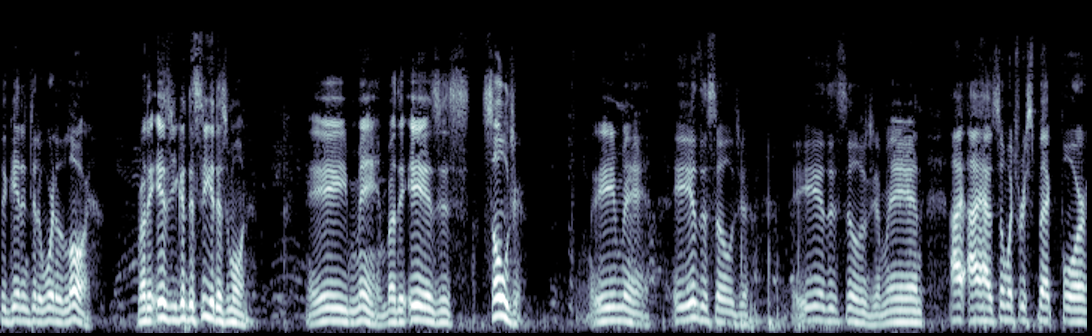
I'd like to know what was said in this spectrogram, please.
to get into the word of the Lord. Brother Izzy, good to see you this morning. Amen. Brother Iz is soldier. Amen. He is a soldier. He is a soldier, man. I, I have so much respect for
